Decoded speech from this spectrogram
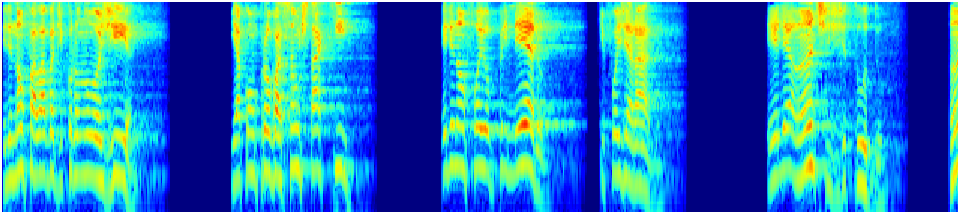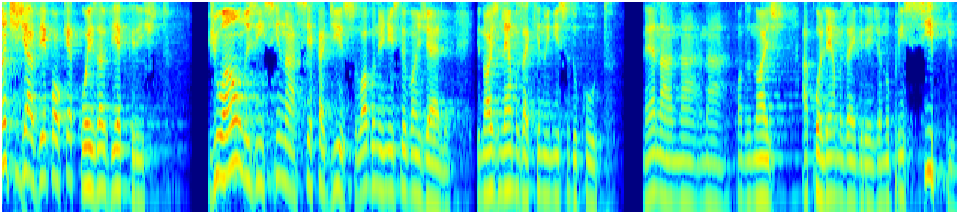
ele não falava de cronologia. E a comprovação está aqui. Ele não foi o primeiro que foi gerado. Ele é antes de tudo. Antes de haver qualquer coisa, havia Cristo. João nos ensina acerca disso, logo no início do Evangelho. E nós lemos aqui no início do culto, né? na, na, na quando nós acolhemos a igreja. No princípio,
